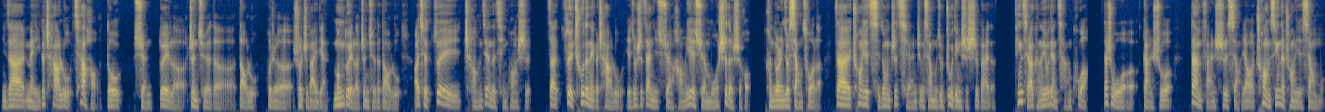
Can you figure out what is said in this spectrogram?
你在每一个岔路恰好都选对了正确的道路，或者说直白一点，蒙对了正确的道路。而且最常见的情况是在最初的那个岔路，也就是在你选行业、选模式的时候，很多人就想错了，在创业启动之前，这个项目就注定是失败的。听起来可能有点残酷啊，但是我敢说，但凡是想要创新的创业项目，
